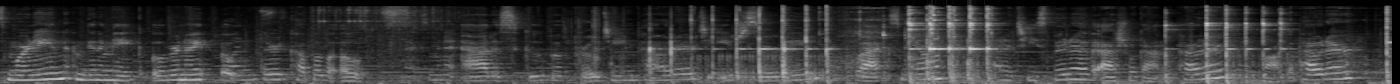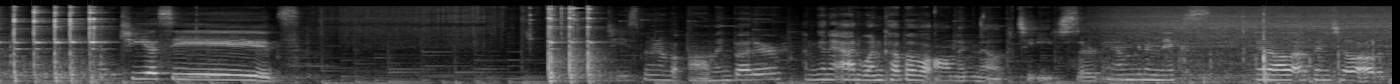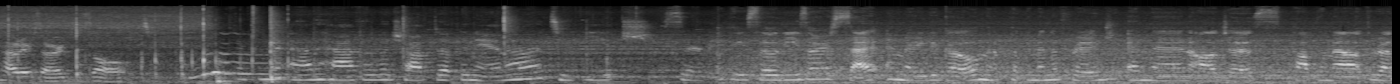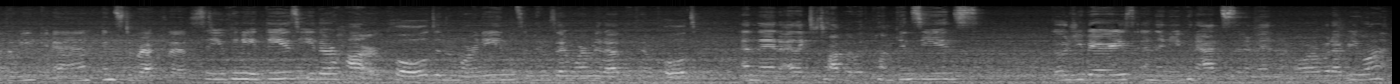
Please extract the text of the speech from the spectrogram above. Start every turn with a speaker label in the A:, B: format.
A: This morning, I'm gonna make overnight oats. One third cup of oats. Next, I'm gonna add a scoop of protein powder to each serving. Flax meal, and a teaspoon of ashwagandha powder, maca powder, and chia seeds. A teaspoon of almond butter. I'm gonna add one cup of almond milk to each serving. Now I'm gonna mix it all up until all the powders are dissolved. I'm gonna add half of a chopped up banana to each serving. Okay, so these are set and ready to go. I'm gonna put them in the fridge and then I'll just pop them out throughout the week and Insta breakfast. So you can eat these either hot or cold in the morning. Sometimes I warm it up if I'm cold. And then I like to top it with pumpkin seeds, goji berries, and then you can add cinnamon or whatever you want.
